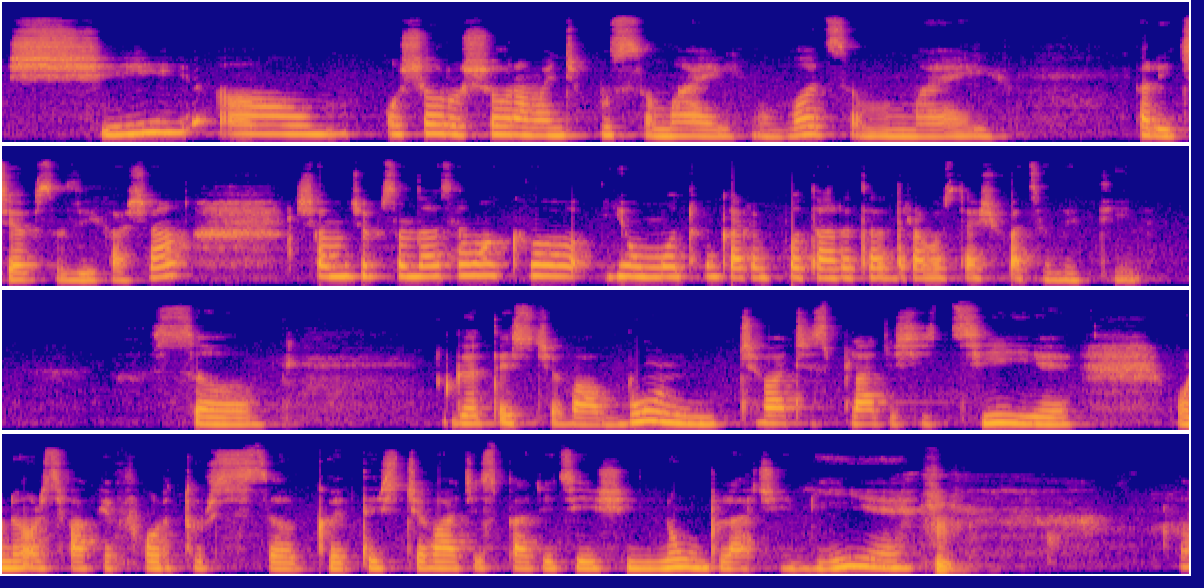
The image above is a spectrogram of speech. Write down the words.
Și um, ușor, ușor am început să mai învăț, să mai pricep, să zic așa, și am început să-mi dau seama că e un mod în care îmi pot arăta dragostea și față de tine. Să gătești ceva bun, ceva ce îți place și ție, uneori să fac eforturi să gătești ceva ce îți place ție și nu-mi place mie.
